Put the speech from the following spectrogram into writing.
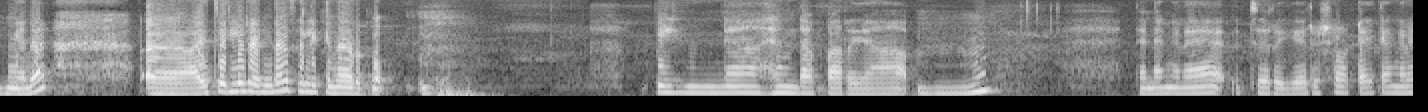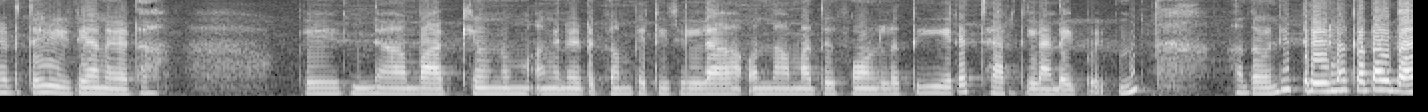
ഇങ്ങനെ ആഴ്ചയിൽ രണ്ടാം സ്ഥലം ഇങ്ങനെ ഇറങ്ങും. പിന്നെ എന്താ പറയാ ഉം. ഞാനങ്ങനെ ചെറിയൊരു ഷോർട്ടായിട്ട് അങ്ങനെ എടുത്ത വീഡിയോ ആണ് കേട്ടോ. പിന്നെ ബാക്കിയൊന്നും അങ്ങനെ എടുക്കാൻ പറ്റിയിട്ടില്ല. ഒന്നാമത് ഫോണിൽ തീരെ ചാർജ് ഇല്ലാണ്ടായി പോയി അതുകൊണ്ട് ഇത്രയുള്ള കഥ ബൈ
